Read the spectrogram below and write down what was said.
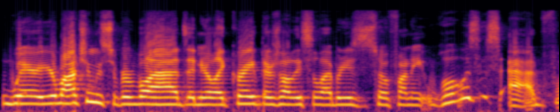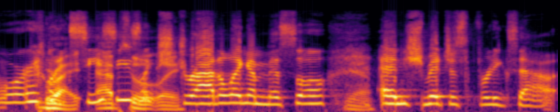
where you're watching the Super Bowl ads and you're like, great, there's all these celebrities. It's so funny. What was this ad for? Like, Right, Cece's like straddling a missile Yeah. and Schmidt just freaks out.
